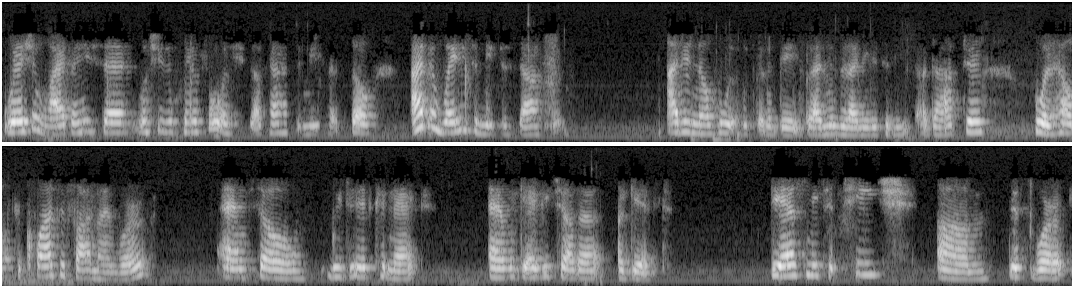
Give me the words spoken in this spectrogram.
where's your wife? And he said, well, she's a Queen Afua. She said, okay, I have to meet her. So I've been waiting to meet this doctor. I didn't know who it was going to be, but I knew that I needed to meet a doctor who would help to quantify my work. And so we did connect, and we gave each other a gift. She asked me to teach um, this work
